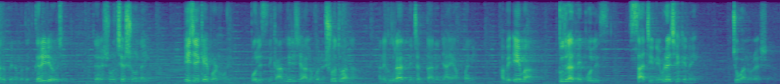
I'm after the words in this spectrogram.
આરોપીને મદદ કરી રહ્યો છે. ત્યારે શું છે, શું નહીં? એ જે કંઈ પણ હોય, પોલીસની કામગીરી છે, આ લોકોને શોધવાના અને ગુજરાતની જનતાને ન્યાય આપવાની. હવે એમાં ગુજરાતની પોલીસ સાચી નીવડે છે કે નહીં, જોવાનું રહેશે.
